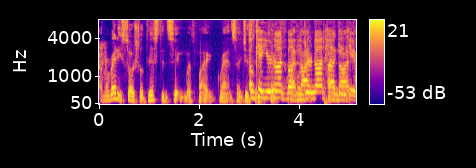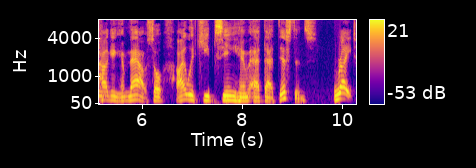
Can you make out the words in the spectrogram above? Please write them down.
I'm already social distancing with my grandson. Just okay. You're not bubbled. Not, you're not hugging I'm not him. Hugging him now. So I would keep seeing him at that distance. Right,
